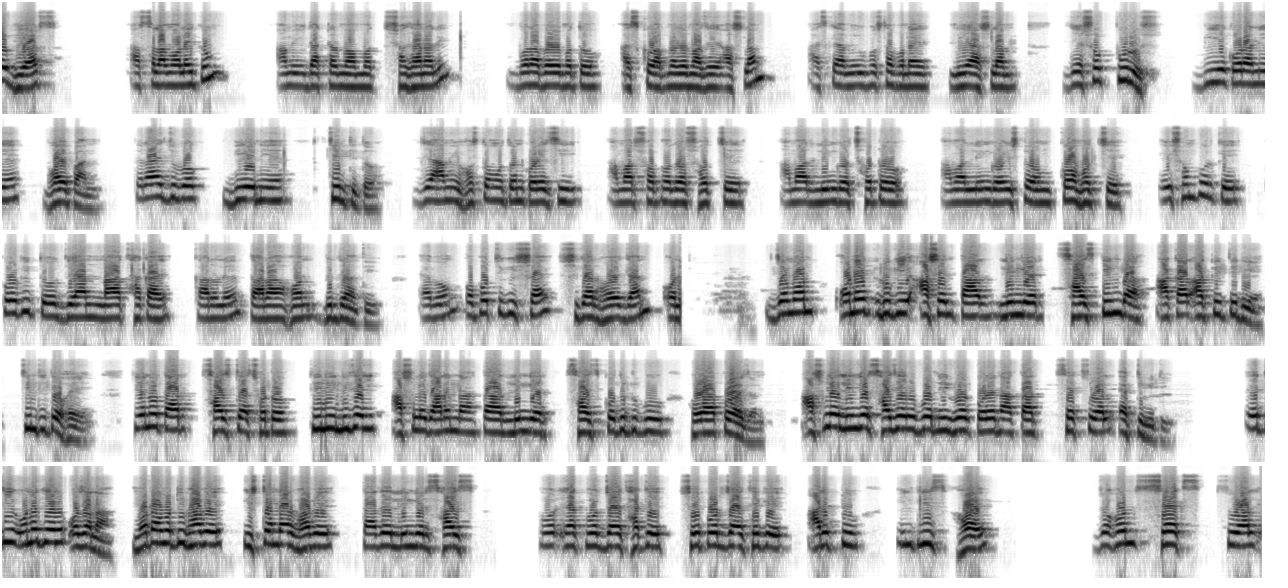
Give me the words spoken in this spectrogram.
প্রিয় ভিউয়ার্স, আসসালামু আলাইকুম। আমি ডাক্তার মোহাম্মদ শাহজাহান আলী। বরাবরের মতো আজকেও আপনাদের মাঝে আসলাম। আজকে আমি উপস্থাপনায় নিয়ে আসলাম যেসব পুরুষ বিয়ে করা নিয়ে ভয় পান, প্রায় যুবক বিয়ে নিয়ে চিন্তিত। যে আমি হস্তমতন করেছি, আমার স্বপ্নদোষ হচ্ছে, আমার লিঙ্গ ছোট, আমার লিঙ্গ স্ট্রং কম হচ্ছে, এই সম্পর্কে প্রকৃত জ্ঞান না থাকায় কারণে তারা হন বিভ্রান্তি। এবং অপচিকিৎসায় শিকার হয়ে যান অনেক। যেমন অনেক রুগী আসেন তার লিঙ্গের সাইজ কিংবা আকার আকৃতি নিয়ে চিন্তিত হয়ে। কেন তার সাইজটা ছোট? তিনি নিজেই আসলে জানেন না তার লিঙ্গের সাইজ কতটুকু হওয়া প্রয়োজন। আসলে লিঙ্গের সাইজের উপর নির্ভর করে না তার সেক্সুয়াল অ্যাক্টিভিটি। এটি অনেকের অজানা। মোটামুটি ভাবে স্ট্যান্ডার্ড ভাবে তাদের লিঙ্গের সাইজ এক পর্যায়ে থাকে, সেই পর্যায় থেকে আরেকটু ইনক্রিজ হয়, যখন সেক্সুয়াল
